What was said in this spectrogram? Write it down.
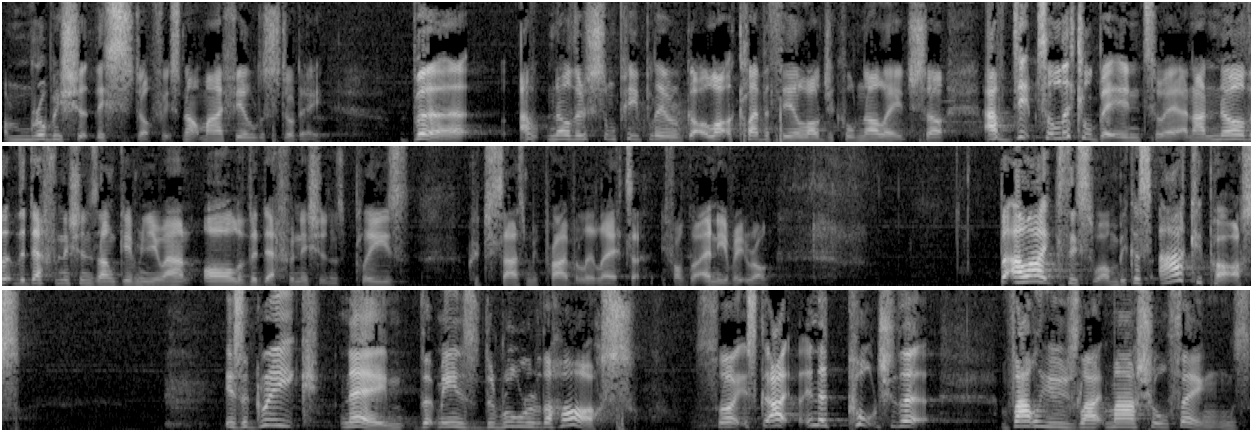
I'm rubbish at this stuff. It's not my field of study. But I know there's some people here who've got a lot of clever theological knowledge. So I've dipped a little bit into it, and I know that the definitions I'm giving you aren't all of the definitions. Please criticize me privately later if I've got any of it wrong. But I like this one because Archippos is a Greek name that means the ruler of the horse. So it's in a culture that values like martial things.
